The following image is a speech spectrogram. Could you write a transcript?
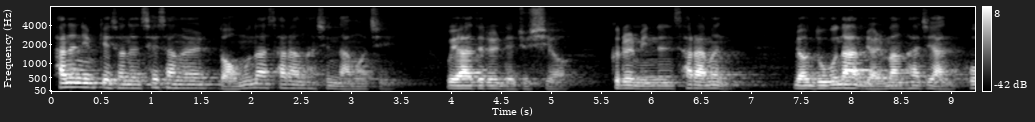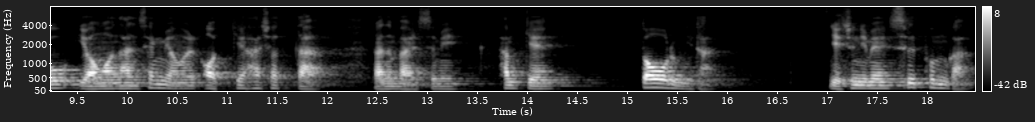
하느님께서는 세상을 너무나 사랑하신 나머지 외아들을 내주시어 그를 믿는 사람은 누구나 멸망하지 않고 영원한 생명을 얻게 하셨다 라는 말씀이 함께 떠오릅니다. 예수님의 슬픔과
